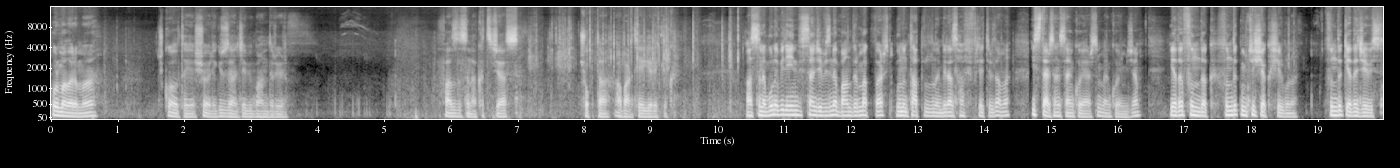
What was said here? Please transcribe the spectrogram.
Hurmalarımı çikolataya şöyle güzelce bir bandırıyorum. Fazlasını akıtacağız. Çok da abartıya gerek yok. Aslında bunu bir de Hindistan cevizine bandırmak var. Bunun tatlılığını biraz hafifletirdi ama istersen sen koyarsın ben koymayacağım. Ya da fındık. Fındık müthiş yakışır buna. Fındık ya da ceviz.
